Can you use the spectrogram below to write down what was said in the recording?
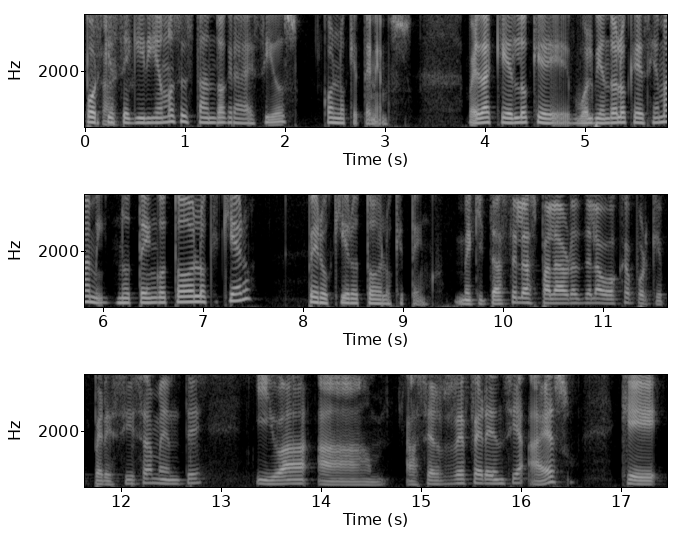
Porque seguiríamos estando agradecidos con lo que tenemos. ¿Verdad? Que es lo que, volviendo a lo que decía mami, no tengo todo lo que quiero, pero quiero todo lo que tengo. Me quitaste las palabras de la boca porque precisamente iba a, hacer referencia a eso, que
